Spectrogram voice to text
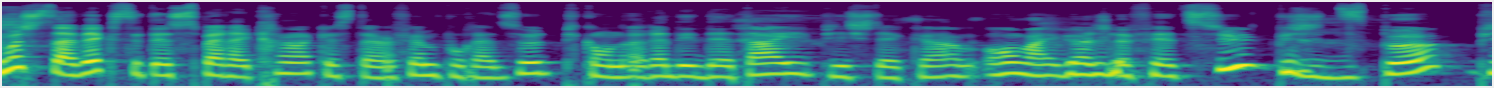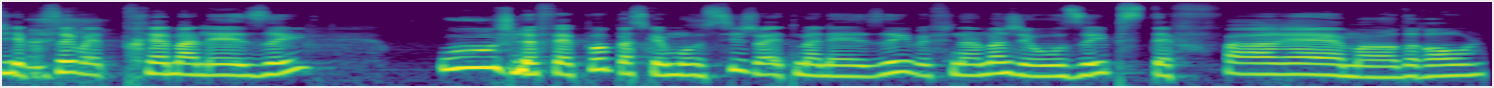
Puis moi, je savais que c'était super écran, que c'était un film pour adultes, puis qu'on aurait des détails, puis j'étais comme « Oh my God, je le fais dessus? » Puis je dis pas, puis après ça, il va être très malaisé. Ou je le fais pas parce que moi aussi, je vais être malaisé, mais finalement, j'ai osé, puis c'était vraiment drôle.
